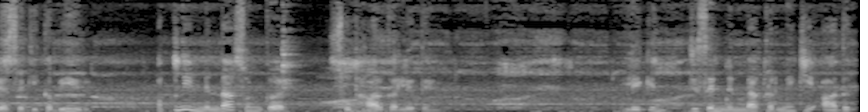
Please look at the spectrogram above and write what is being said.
जैसे कि कबीर अपनी निंदा सुनकर सुधार कर लेते हैं। लेकिन जिसे निंदा करने की आदत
